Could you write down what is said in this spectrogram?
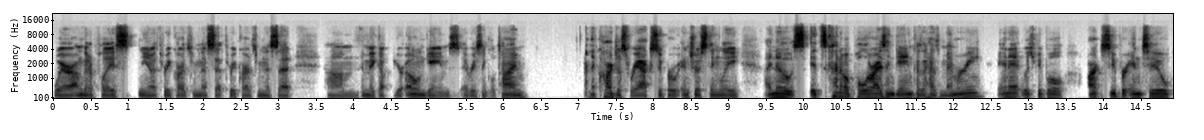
where I'm going to place, you know, three cards from this set, three cards from this set, um, and make up your own games every single time. And the card just reacts super interestingly. I know s- it's kind of a polarizing game because it has memory in it, which people aren't super into,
